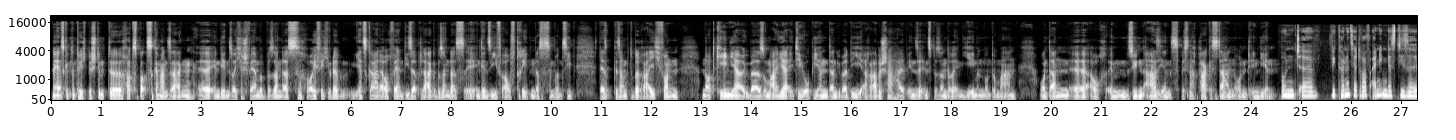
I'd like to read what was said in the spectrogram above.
Naja, es gibt natürlich bestimmte Hotspots, kann man sagen, äh, in denen solche Schwärme besonders häufig oder jetzt gerade auch während dieser Plage besonders äh, intensiv auftreten. Das ist im Prinzip der gesamte Bereich von Nordkenia über Somalia, Äthiopien, dann über die arabische Halbinsel, insbesondere im Jemen und Oman und dann äh, auch im Süden Asiens bis nach Pakistan und Indien. Und äh, wir können uns ja darauf einigen, dass diese,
